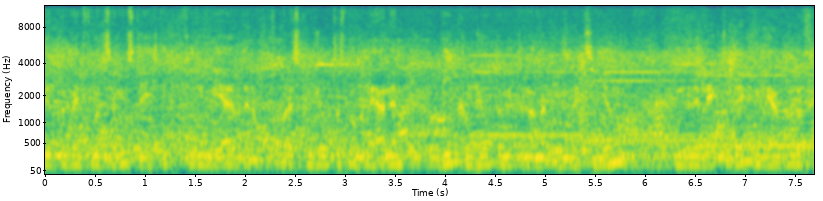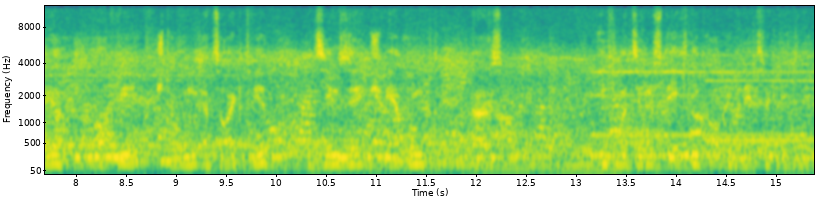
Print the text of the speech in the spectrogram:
Wird man bei Informationstechnik viel mehr über den Aufbau des Computers noch lernen, wie Computer miteinander kommunizieren. Und in Elektrotechnik lernt man dafür auch, wie Strom erzeugt wird, beziehungsweise im Schwerpunkt äh, Informationstechnik auch über Netzwerktechnik.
